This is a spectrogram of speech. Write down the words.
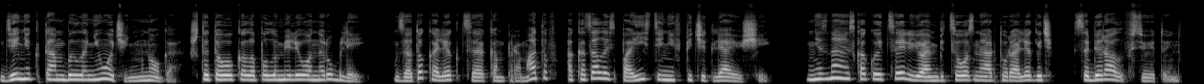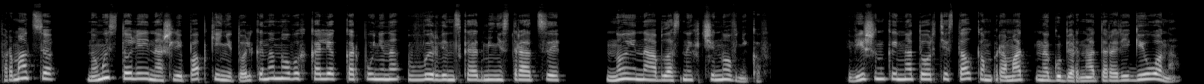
Денег там было не очень много, что-то около полумиллиона рублей. Зато коллекция компроматов оказалась поистине впечатляющей. Не знаю, с какой целью амбициозный Артур Олегович собирал всю эту информацию, но мы с Толей нашли папки не только на новых коллег Карпунина в Вырвинской администрации, но и на областных чиновников. Вишенкой на торте стал компромат на губернатора региона.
